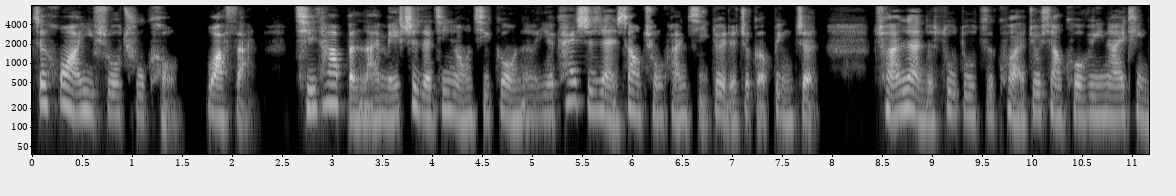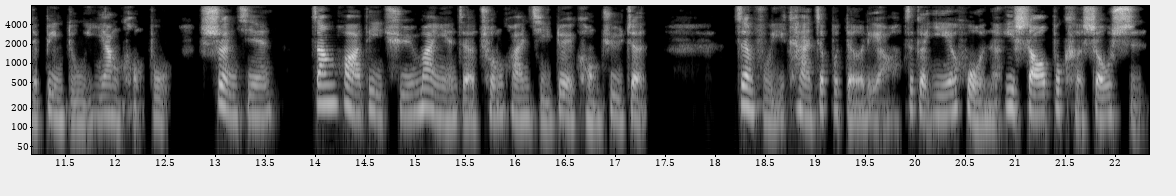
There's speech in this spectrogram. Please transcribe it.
这话一说出口，哇塞！其他本来没事的金融机构呢，也开始染上存款挤兑的这个病症，传染的速度之快，就像 COVID-19 的病毒一样恐怖。瞬间，彰化地区蔓延着存款挤兑恐惧症。政府一看这不得了，这个野火呢一烧不可收拾，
